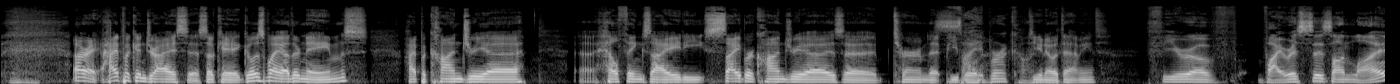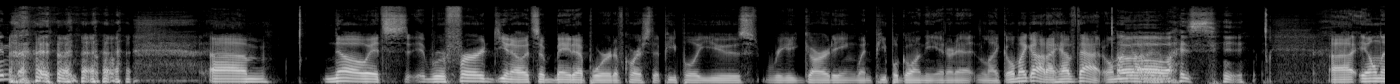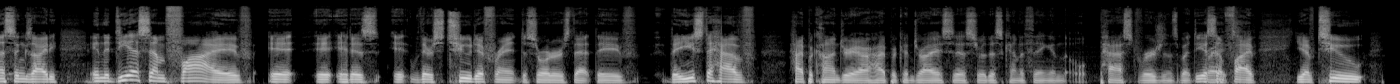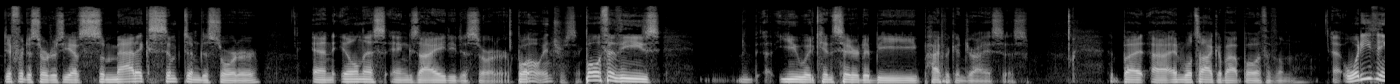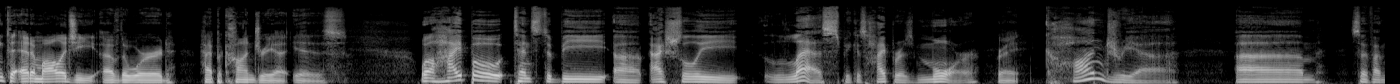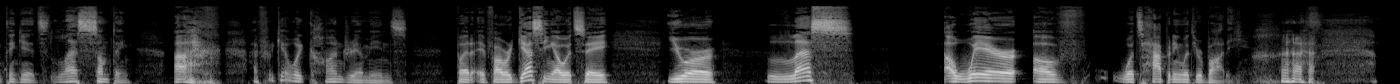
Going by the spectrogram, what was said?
All right, hypochondriasis. Okay, it goes by other names hypochondria, uh, health anxiety. Cyberchondria is a term that people. Cyberchondria. Do you know what that means? Fear of viruses online. No, it's referred, you know, it's a made up word, of course, that people use regarding when people go on the internet and like, oh my God, I have that. Oh my God. Oh, have I see. uh, illness, anxiety. In the DSM five, it, it it is it, there's two different disorders that they've they used to have hypochondria or hypochondriasis or this kind of thing in the past versions, but DSM Right. five, you have two different disorders. You have somatic symptom disorder and illness anxiety disorder. Bo- Oh, interesting. Both of these you would consider to be hypochondriasis, but uh, and we'll talk about both of them. Uh, what do you think the etymology of the word hypochondria is? Well, hypo tends to be uh, actually less because hyper is more. Right. Chondria. Um, so if I'm thinking it's less something, uh, I forget what chondria means. But if I were guessing, I would say you are less aware of what's happening with your body.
